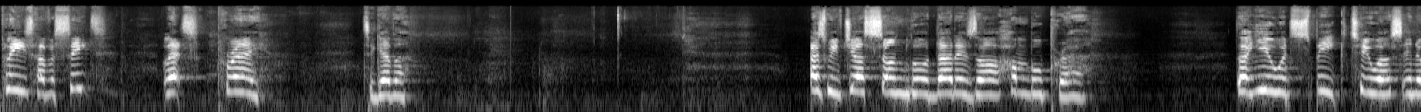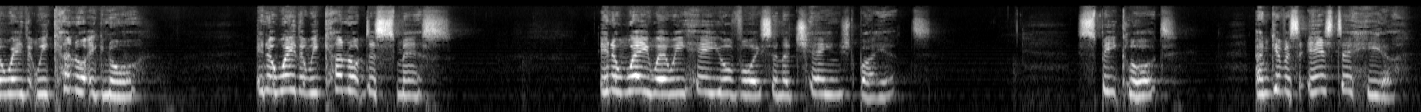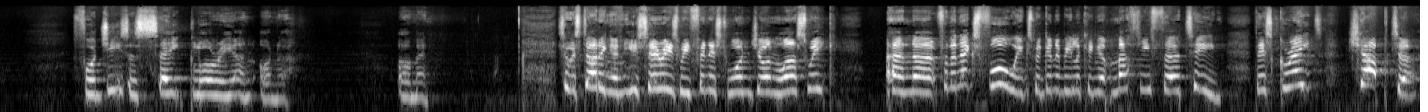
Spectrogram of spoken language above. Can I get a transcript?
Please have a seat. Let's pray together. As we've just sung, Lord, that is our humble prayer. That you would speak to us in a way that we cannot ignore, in a way that we cannot dismiss, in a way where we hear your voice and are changed by it. Speak, Lord, and give us ears to hear. For Jesus' sake, glory and honor. Amen. So, we're starting a new series. We finished 1 John last week. And uh, for the next four weeks, we're going to be looking at Matthew 13, this great chapter,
